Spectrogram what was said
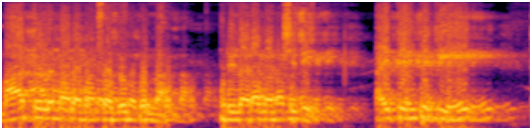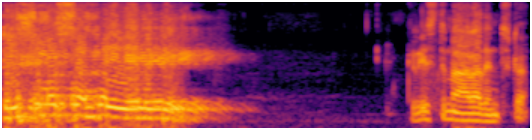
మాటలు మనం చదువుకున్నాం. ప్రిలర మంచిది. అయితే ఇంతకీ క్రిస్మస్ అంటే ఏమిటి? క్రీస్తుని ఆరాధించుట.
